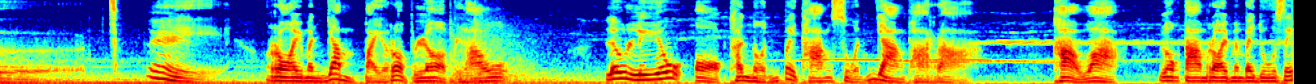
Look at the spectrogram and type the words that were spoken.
อ เอ้ยรอยมันย่ำไปรอบๆเล้า แล้วเลี้ยวออกถนนไปทางสวนยางพารา ข้าว่าลองตามรอยมันไปดูสิ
